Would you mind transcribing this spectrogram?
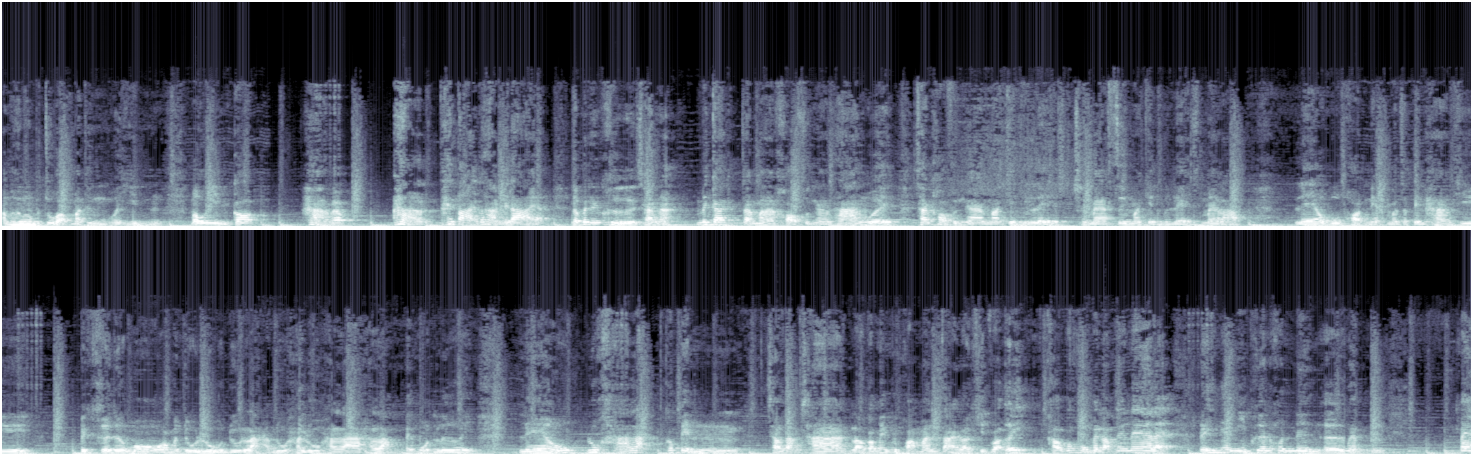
อำเภอเมืองประจวบมาถึงหัวหิน มาหัวหินก็หาแบบหาให้ตายก็หาไม่ได้อะแล้วประเด็นคือฉันอะไม่กล้าจะมาขอฝึกงานห้างเว้ย ฉันขอฝึกงานมาเก็ตมิเลชใช่ไหมซึ่งมาเก็ตมิเลชไม่รับ แล้วบูพอร์ตเนี่ยมันจะเป็นห้างที่ เป็นเครือเดอร์มอลล์มันดูหรูดูหราดูฮารูฮาราฮาหล่ำไปหมดเลย แล้วลูกค้าหลักก็เป็นชาวต่างชาติ เราก็ไม่มีความมั่นใจเราคิดว่า เอ้ย เขาก็คงไม่รับแน่ๆแหละ แล้วทีเนี้ยมีเพื่อนคนหนึ่งเออเหมือนแม่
